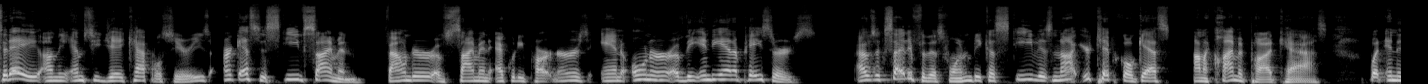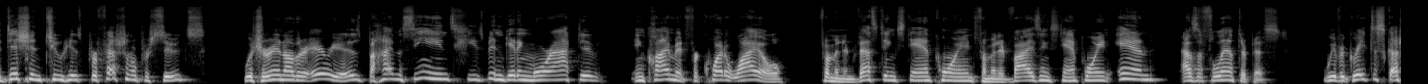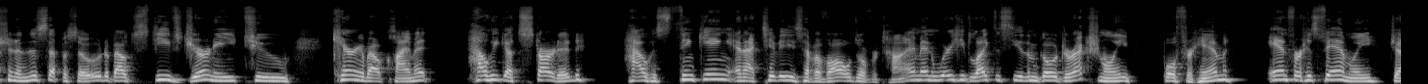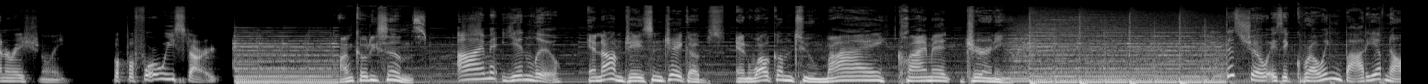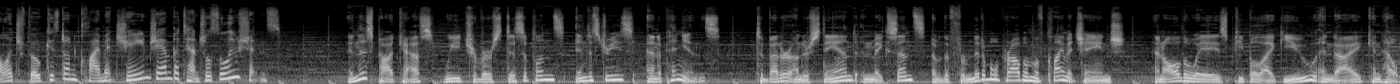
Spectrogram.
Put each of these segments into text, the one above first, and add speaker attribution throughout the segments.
Speaker 1: Today on the MCJ Capital Series, our guest is Steve Simon, founder of Simon Equity Partners and owner of the Indiana Pacers. I was excited for this one because Steve is not your typical guest on a climate podcast, but in addition to his professional pursuits, which are in other areas, behind the scenes, he's been getting more active in climate for quite a while from an investing standpoint, from an advising standpoint, and as a philanthropist. We have a great discussion in this episode about Steve's journey to caring about climate, how he got started, how his thinking and activities have evolved over time, and where he'd like to see them go directionally, both for him and for his family generationally. But before we start,
Speaker 2: I'm Cody Sims.
Speaker 3: I'm Yin Lu.
Speaker 1: And I'm Jason Jacobs, and welcome to My Climate Journey.
Speaker 3: This show is a growing body of knowledge focused on climate change and potential solutions.
Speaker 2: In this podcast, we traverse disciplines, industries, and opinions to better understand and make sense of the formidable problem of climate change and all the ways people like you and I can help.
